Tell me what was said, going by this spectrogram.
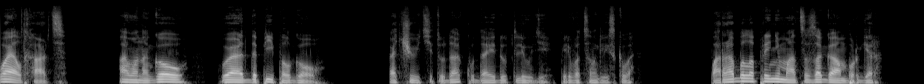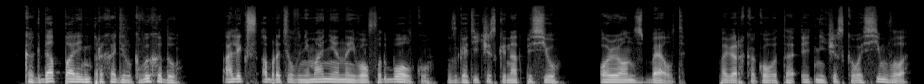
«Wild Hearts». «I wanna go where the people go». «Хочу идти туда, куда идут люди», перевод с английского. Пора было приниматься за гамбургер. Когда парень проходил к выходу, Алекс обратил внимание на его футболку с готической надписью Orion's Belt поверх какого-то этнического символа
